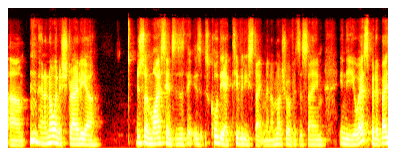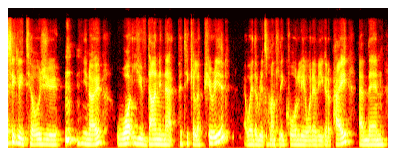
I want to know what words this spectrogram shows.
Um, and I know in Australia, just so my sense is thing is it's called the activity statement. I'm not sure if it's the same in the US, but it basically tells you, you know, what you've done in that particular period whether it's uh-huh. monthly, quarterly, or whatever you got to pay, and then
